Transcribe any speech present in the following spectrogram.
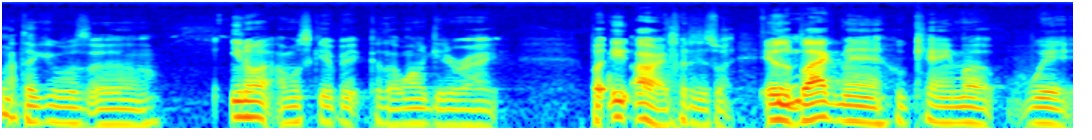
I think it was uh you know what, I'm gonna skip it because I want to get it right. But it, all right, put it this way: it was a black man who came up with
